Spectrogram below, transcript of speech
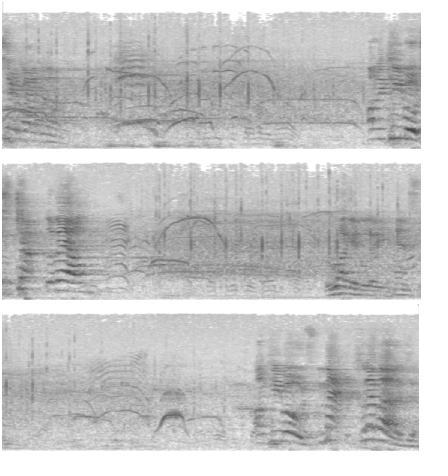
a bow, Bernard. On the keyboards, Chuck Leavell. Ruggedly handsome. On keyboards, Matt Clifford.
